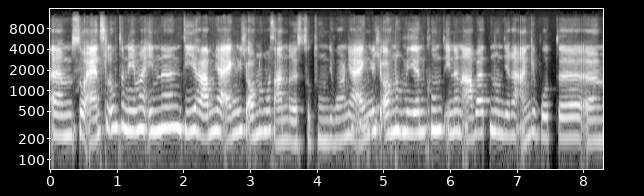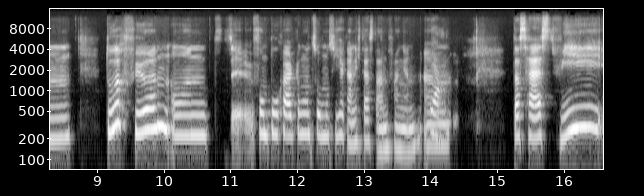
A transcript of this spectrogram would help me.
ähm, so EinzelunternehmerInnen, die haben ja eigentlich auch noch was anderes zu tun. Die wollen ja mhm. eigentlich auch noch mit ihren KundInnen arbeiten und ihre Angebote ähm, durchführen. Und äh, von Buchhaltung und so muss ich ja gar nicht erst anfangen. Ähm, ja. Das heißt, wie,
